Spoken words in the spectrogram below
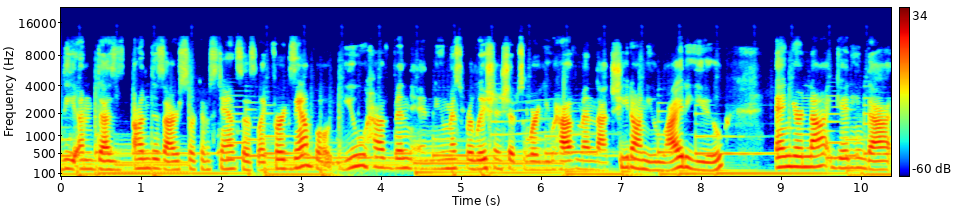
the undes- undesired circumstances, like for example, you have been in numerous relationships where you have men that cheat on you, lie to you, and you're not getting that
